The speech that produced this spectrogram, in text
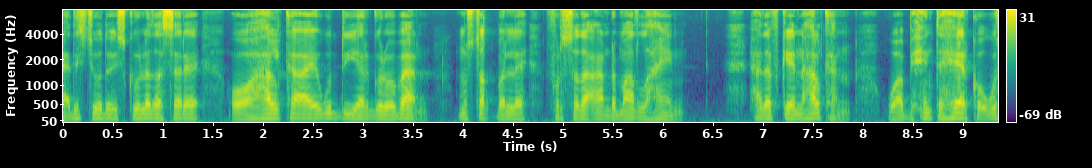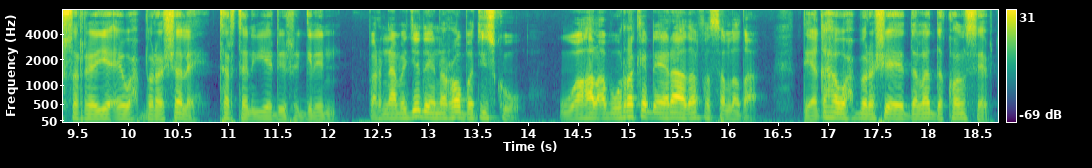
aadistooda iskuullada sare oo halka ay ugu diyaargaroobaan mustaqbal leh fursado aan dhammaad lahayn. Hadafkeenna halkan waa bixinta heerka ugu sarreeya ee waxbarasho leh tartan iyo dhiirigelin. Barnaamijyadeena robertisku waa hal abuuro ka dheeraada fasalada deeqaha waxbarasho ee dalada concept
